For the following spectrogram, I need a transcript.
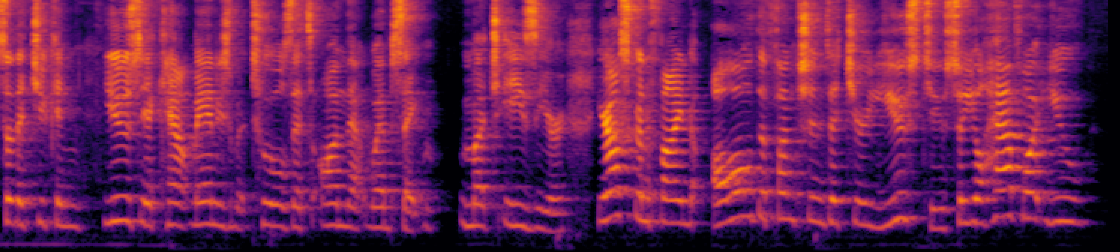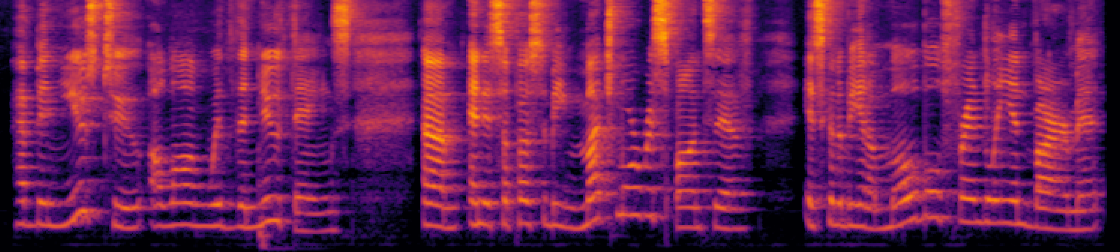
so that you can use the account management tools that's on that website much easier. You're also going to find all the functions that you're used to. So you'll have what you have been used to along with the new things. Um, and it's supposed to be much more responsive. It's going to be in a mobile friendly environment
